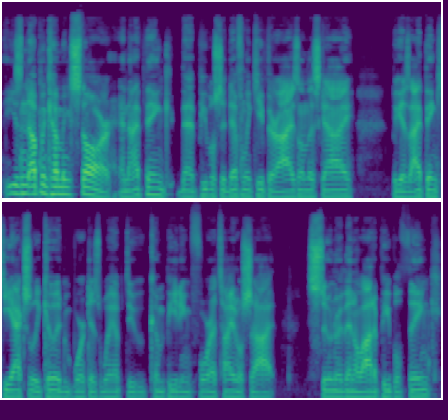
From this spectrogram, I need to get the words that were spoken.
he's an up and coming star and I think that people should definitely keep their eyes on this guy because I think he actually could work his way up to competing for a title shot sooner than a lot of people think.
